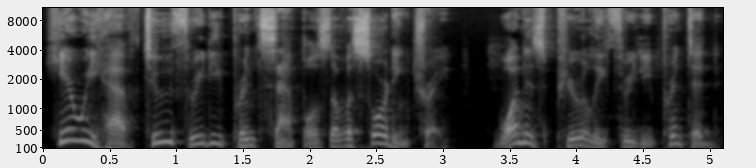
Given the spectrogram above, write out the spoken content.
Here we have two 3D print samples of a sorting tray. One is purely 3D printed,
